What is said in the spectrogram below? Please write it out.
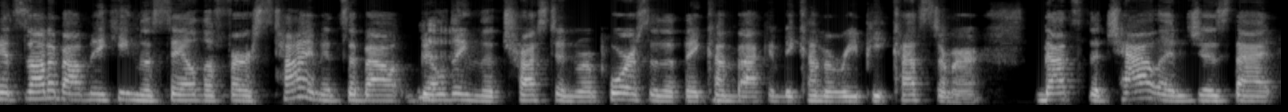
it's not about making the sale the first time. It's about building yeah. the trust and rapport so that they come back and become a repeat customer. That's the challenge is that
